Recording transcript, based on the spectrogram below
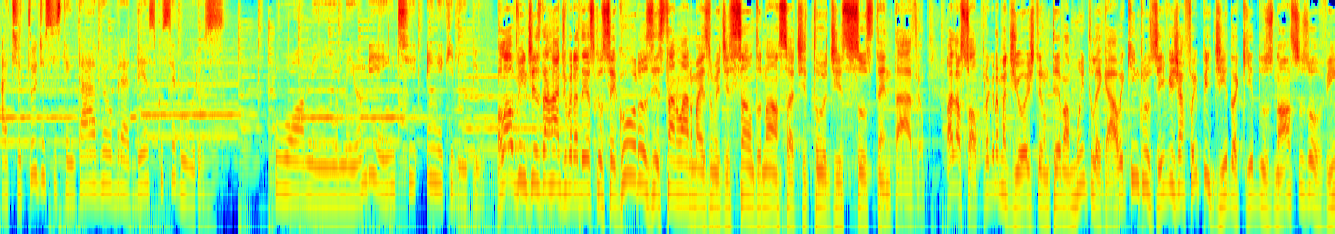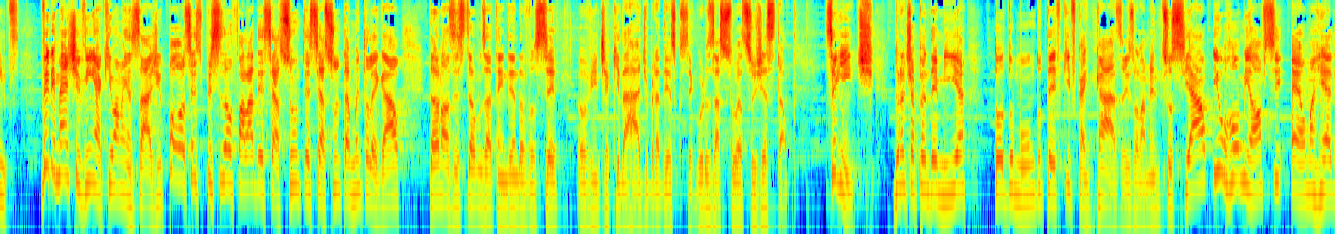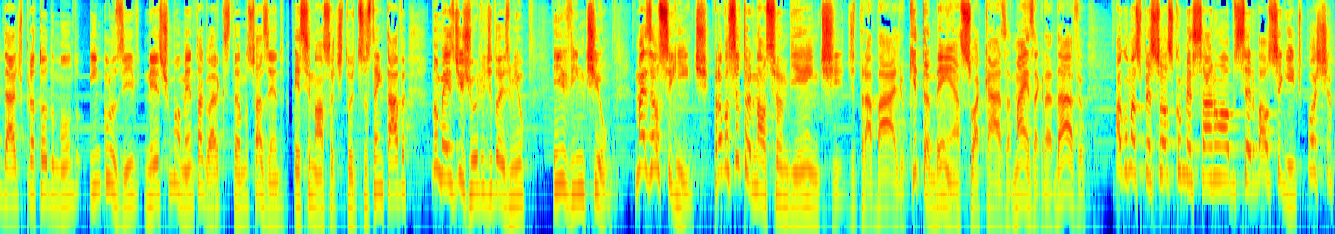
Atitude Sustentável Bradesco Seguros. O homem e o meio ambiente em equilíbrio. Olá, ouvintes da Rádio Bradesco Seguros. Está no ar mais uma edição do nosso Atitude Sustentável. Olha só, o programa de hoje tem um tema muito legal e que, inclusive, já foi pedido aqui dos nossos ouvintes. Vira e mexe vinha aqui uma mensagem. Pô, vocês precisam falar desse assunto, esse assunto é muito legal. Então nós estamos atendendo a você, ouvinte aqui da Rádio Bradesco Seguros, a sua sugestão. Seguinte, durante a pandemia, todo mundo teve que ficar em casa, isolamento social e o home office é uma realidade para todo mundo, inclusive neste momento agora que estamos fazendo esse nosso atitude sustentável no mês de julho de 2021. Mas é o seguinte, para você tornar o seu ambiente de trabalho, que também é a sua casa, mais agradável, algumas pessoas começaram a observar o seguinte: poxa,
